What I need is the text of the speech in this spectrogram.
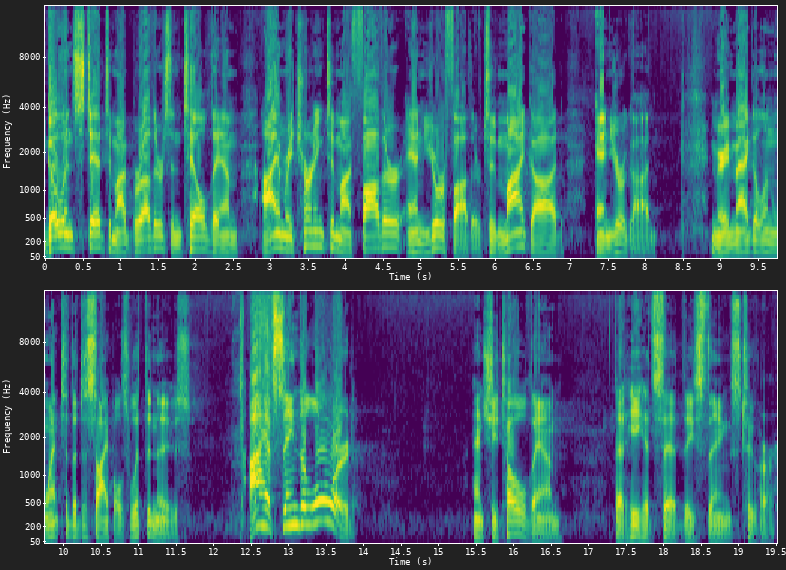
Go instead to my brothers and tell them, I am returning to my Father and your Father, to my God and your God. Mary Magdalene went to the disciples with the news I have seen the Lord. And she told them that he had said these things to her.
